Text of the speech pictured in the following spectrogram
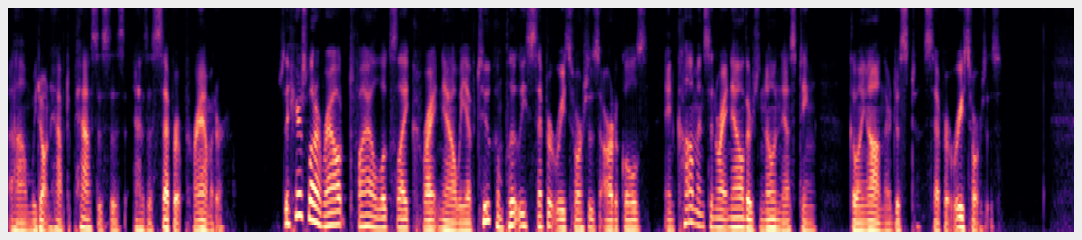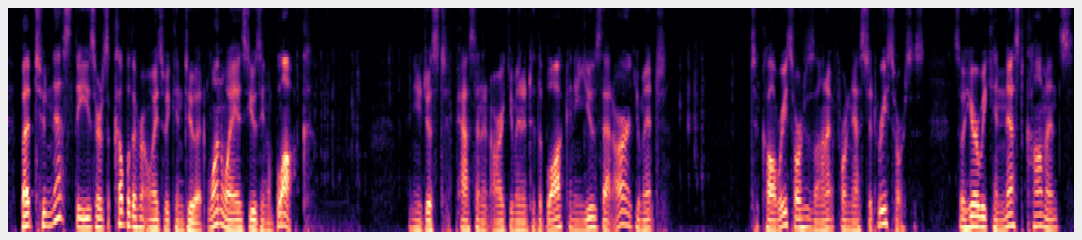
um, we don't have to pass this as, as a separate parameter. So here's what our route file looks like right now. We have two completely separate resources, articles, and comments, and right now there's no nesting going on. They're just separate resources. But to nest these, there's a couple different ways we can do it. One way is using a block. And you just pass in an argument into the block, and you use that argument to call resources on it for nested resources. So here we can nest comments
